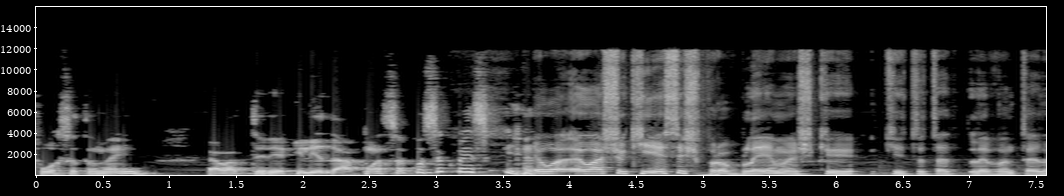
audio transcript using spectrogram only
força também, ela teria que lidar com essa consequência aí. Eu, eu acho que esses problemas que, que tu tá levantando,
